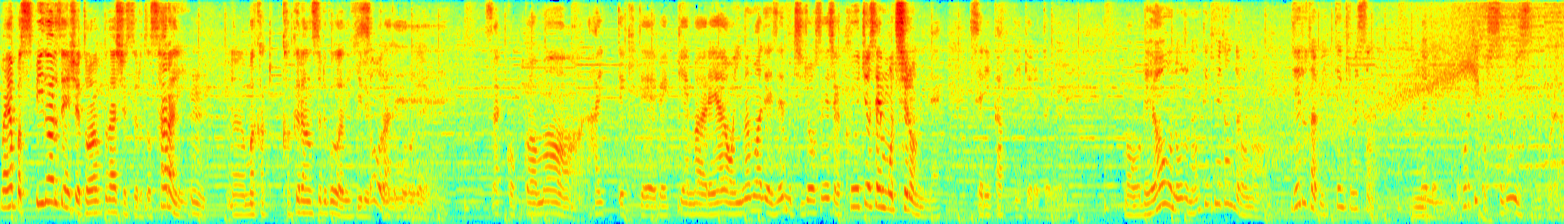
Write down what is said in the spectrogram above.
まあ、やっぱスピードある選手でトラップダッシュするとさらに、うん。うんまあ、かか乱することができるっていうところでさあここも入ってきて別件まあレアを今まで全部地上戦でしたが空中戦もちろんね競り勝っていけるというね。まあレア王の音何点決めたんだろうな。出るたび1点決めてたの、うん、これ結構すごいですねこれ。あの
